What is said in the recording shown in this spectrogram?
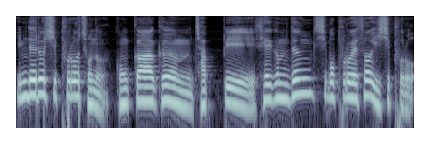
임대료 10% 전후, 공과금, 잡 비, 세금 등 15%에서 20%,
